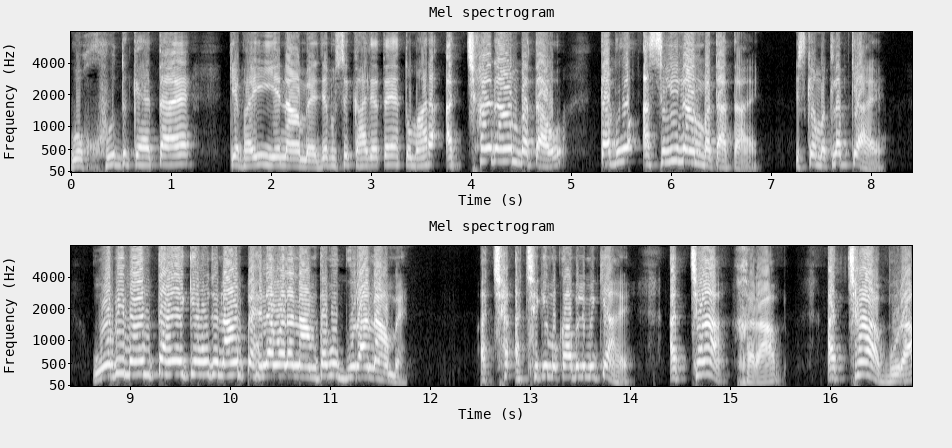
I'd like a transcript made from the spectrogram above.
वो खुद कहता है कि भाई, ये नाम है। जब उसे कहा जाता है, तुम्हारा अच्छा नाम बताओ, तब वो असली नाम बताता है। इसका मतलब क्या है? वो भी मानता है कि वो जो नाम पहला वाला नाम था, वो बुरा नाम है। अच्छा अच्छे के मुकाबले में क्या है? अच्छा खराब अच्छा बुरा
